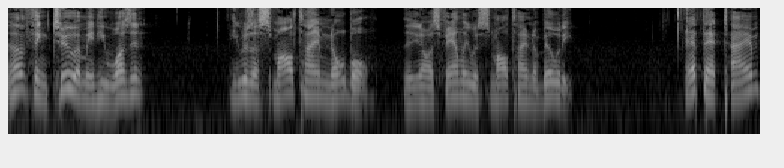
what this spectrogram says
another thing too. I mean, he wasn't. He was a small time noble. You know, his family was small time nobility. At that time,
